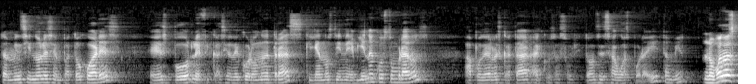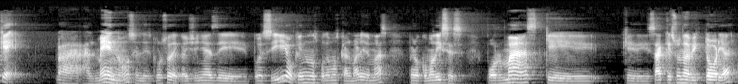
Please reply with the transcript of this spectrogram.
También si no les empató Juárez es por la eficacia de Corona atrás, que ya nos tiene bien acostumbrados a poder rescatar al Cruz Azul. Entonces aguas por ahí también. Lo bueno es que al menos el discurso de Caixinha es de, pues sí, ok, no nos podemos calmar y demás, pero como dices, por más que, que saques una victoria,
